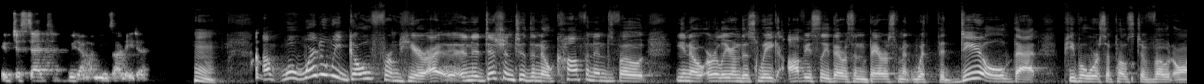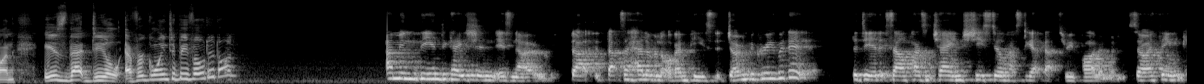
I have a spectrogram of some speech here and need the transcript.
who've just said we don't want you as our leader. Um, well, where do we go from here? I, in addition to the no confidence vote, you know, earlier in this week, obviously there was embarrassment with the deal that people were supposed to vote on. Is that deal ever going to be voted on? I mean, the indication is no. That that's a hell of a lot of MPs that don't agree with it. The deal itself hasn't changed. She still has to get that through Parliament. So I think,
